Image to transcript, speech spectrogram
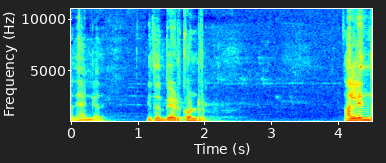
ಅದು ಹೆಂಗದು? ಇದು ಬೇಡ್ಕೊಂಡ್ರು. ಅಲ್ಲಿಂದ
